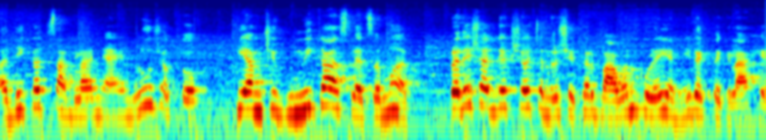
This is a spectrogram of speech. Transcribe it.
अधिकच चांगला न्याय मिळू शकतो ही आमची भूमिका असल्याचं मत प्रदेशाध्यक्ष चंद्रशेखर बावनकुळे यांनी व्यक्त केलं आहे.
